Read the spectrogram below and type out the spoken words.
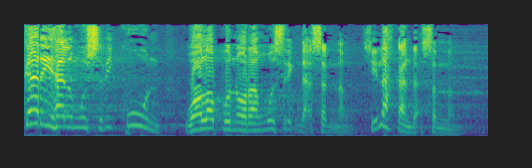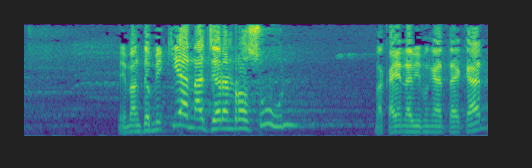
karihal musyrikun, walaupun orang musyrik tidak senang, silahkan tidak senang. Memang demikian ajaran Rasul. Makanya Nabi mengatakan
